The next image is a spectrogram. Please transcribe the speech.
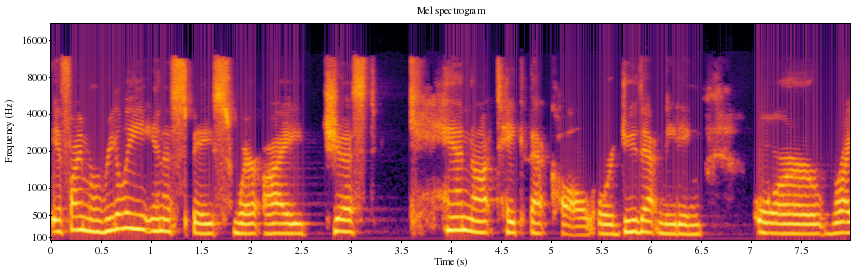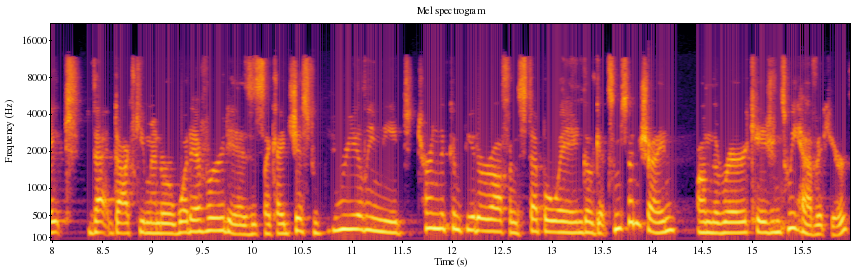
if I'm really in a space where I just cannot take that call or do that meeting or write that document or whatever it is. It's like I just really need to turn the computer off and step away and go get some sunshine on the rare occasions we have it here.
